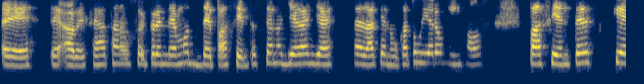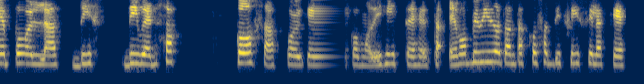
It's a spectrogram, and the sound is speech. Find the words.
este, a veces hasta nos sorprendemos de pacientes que nos llegan ya a esta edad que nunca tuvieron hijos, pacientes que por las diversas cosas, porque como dijiste, hemos vivido tantas cosas difíciles que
